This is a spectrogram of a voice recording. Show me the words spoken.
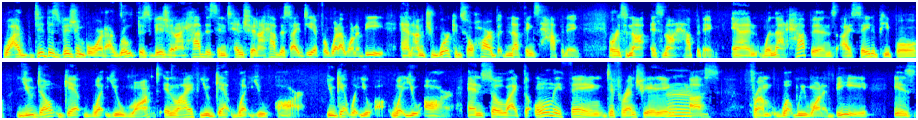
well, I did this vision board, I wrote this vision, I have this intention, I have this idea for what I want to be, and I'm working so hard, but nothing's happening, or it's not, it's not happening. And when that happens, I say to people, you don't get what you want in life, you get what you are. You get what you what you are. And so like the only thing differentiating mm. us from what we want to be is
